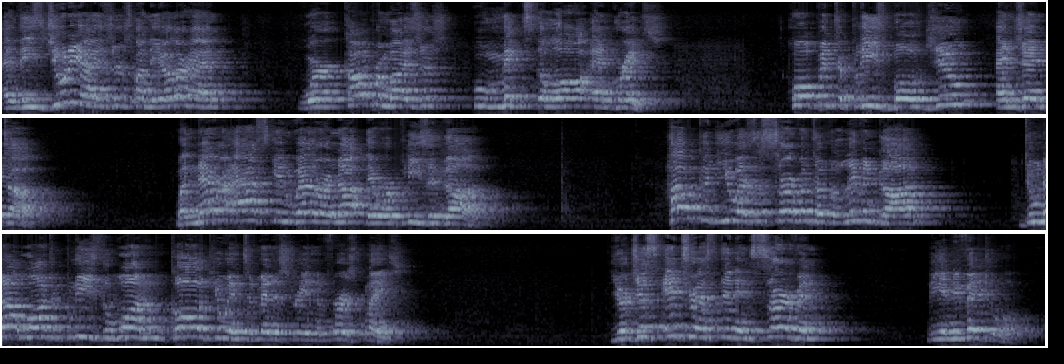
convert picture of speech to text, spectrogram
And these Judaizers, on the other hand, were compromisers who mixed the law and grace, hoping to please both Jew and Gentile, but never asking whether or not they were pleasing God. How could you, as a servant of the living God, do not want to please the one who called you into ministry in the first place? You're just interested in serving the individual.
